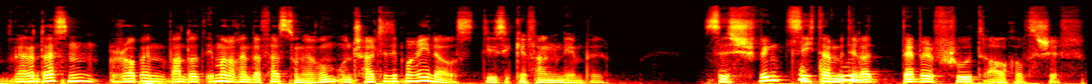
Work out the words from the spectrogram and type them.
währenddessen, Robin wandert immer noch in der Festung herum und schaltet die Marine aus, die sie gefangen nehmen will. Sie schwingt sich dann mit ihrer Devil Fruit auch aufs Schiff.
